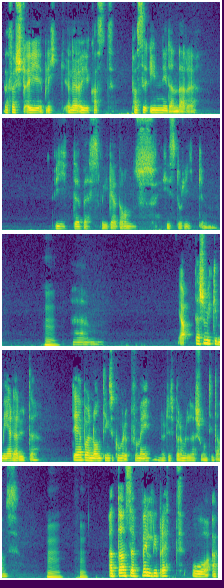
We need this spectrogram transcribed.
vid första ögonblick eller ögonkast passar in i den där eh, vita västliga danshistoriken. Mm. Ehm, ja, det är så mycket mer där ute. Det är bara någonting som kommer upp för mig när du spör om relation till dans. Mm. Att dansa är väldigt brett och att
